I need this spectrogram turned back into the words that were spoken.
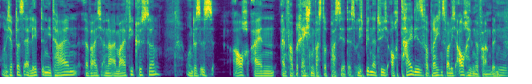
Und ich habe das erlebt in Italien, da war ich an der Amalfi-Küste und das ist auch ein, ein Verbrechen, was dort passiert ist. Und ich bin natürlich auch Teil dieses Verbrechens, weil ich auch hingefahren bin. Mhm.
